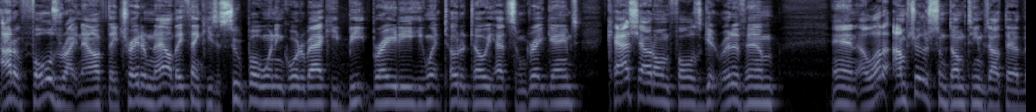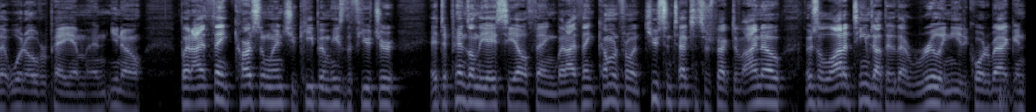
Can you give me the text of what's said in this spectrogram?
out of Foles right now if they trade him now. They think he's a Super Bowl winning quarterback. He beat Brady. He went toe to toe. He had some great games. Cash out on Foles, get rid of him. And a lot of I'm sure there's some dumb teams out there that would overpay him and you know, but I think Carson Wentz, you keep him, he's the future. It depends on the ACL thing, but I think coming from a Houston Texans perspective, I know there's a lot of teams out there that really need a quarterback, and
